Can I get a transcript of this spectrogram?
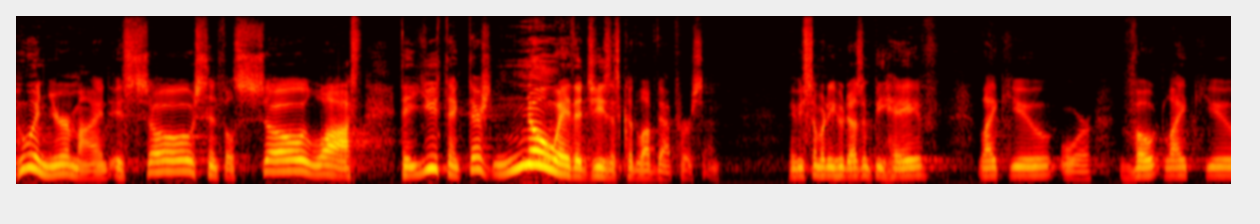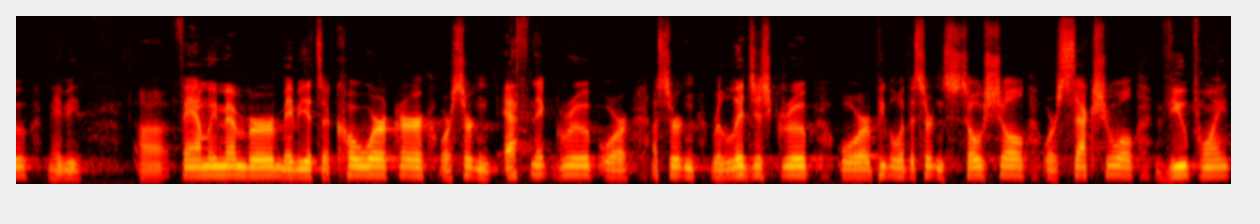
Who in your mind is so sinful, so lost that you think there's no way that Jesus could love that person? Maybe somebody who doesn't behave like you or vote like you, maybe a family member, maybe it's a coworker or a certain ethnic group or a certain religious group or people with a certain social or sexual viewpoint.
